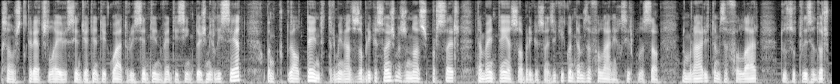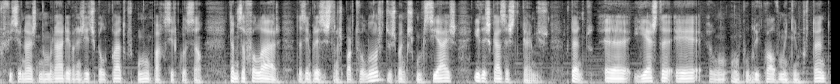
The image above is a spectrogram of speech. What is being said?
que são os decretos-lei 184 e 195 de 2007. O Banco de Portugal tem determinadas obrigações, mas os nossos parceiros também têm essas obrigações. Aqui, quando estamos a falar em recirculação numerário, estamos a falar dos utilizadores profissionais de numerário abrangidos pelo quadro comum para a recirculação. Estamos a falar das empresas de transporte de valores, dos bancos comerciais e das casas de câmbios. Portanto, uh, e esta é um, público-alvo muito importante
